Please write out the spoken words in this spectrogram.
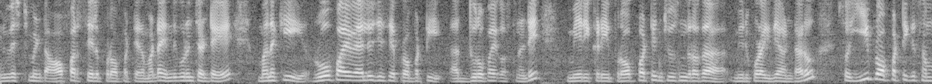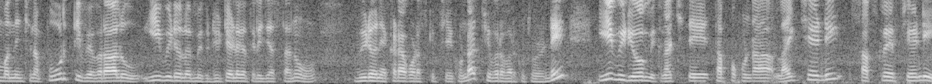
ఇన్వెస్ట్మెంట్ ఆఫర్ సేల్ ప్రాపర్టీ అనమాట ఎందు గురించి అంటే మనకి రూపాయి వాల్యూ చేసే ప్రాపర్టీ అర్ధ రూపాయికి వస్తుందండి. మీరు ఇక్కడ ఈ ప్రాపర్టీని చూసిన తర్వాత మీరు కూడా ఇదే అంటారు. సో ఈ ప్రాపర్టీకి సంబంధించిన పూర్తి వివరాలు ఈ వీడియోలో మీకు డీటెయిల్గా తెలియజేస్తాను. వీడియోని ఎక్కడా కూడా స్కిప్ చేయకుండా చివరి వరకు చూడండి. ఈ వీడియో మీకు నచ్చితే తప్పకుండా లైక్ చేయండి సబ్స్క్రైబ్ చేయండి.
